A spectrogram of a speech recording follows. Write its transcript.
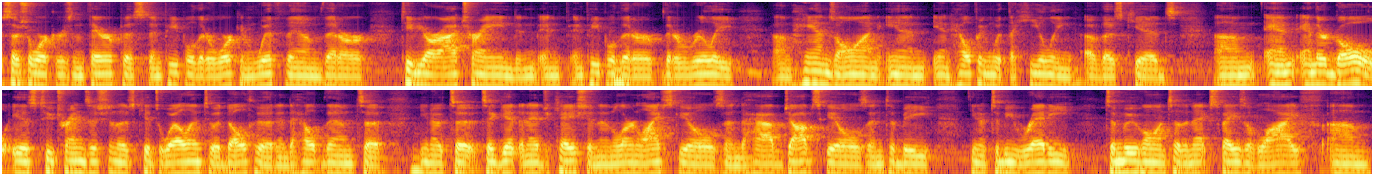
social workers and therapists and people that are working with them that are TBRI trained and, and, and people that are that are really um, hands on in in helping with the healing of those kids. Um, and and their goal is to transition those kids well into adulthood and to help them to you know to to get an education and learn life skills and to have job skills and to be you know to be ready to move on to the next phase of life. Um,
